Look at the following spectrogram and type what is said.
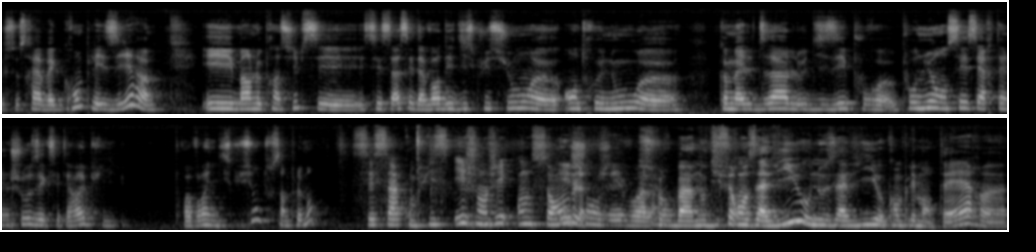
Ce serait avec grand plaisir. Et ben, le principe, c'est ça, c'est d'avoir des discussions euh, entre nous, euh, comme Elsa le disait, pour, pour nuancer certaines choses, etc. Et puis pour avoir une discussion, tout simplement. C'est ça, qu'on puisse échanger ensemble échanger, voilà. sur ben, nos différents avis ou nos avis euh, complémentaires.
